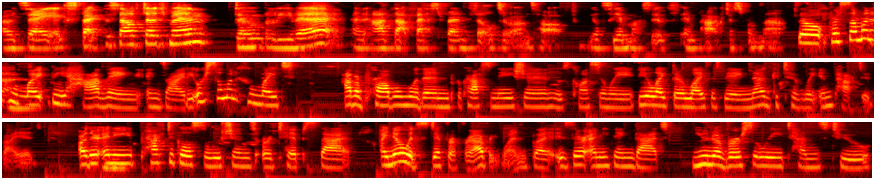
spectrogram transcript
I would say expect the self judgment, don't believe it, and add that best friend filter on top. You'll see a massive impact just from that. So, for someone who might be having anxiety or someone who might have a problem within procrastination, who's constantly feel like their life is being negatively impacted by it, are there any mm-hmm. practical solutions or tips that I know it's different for everyone, but is there anything that universally tends to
